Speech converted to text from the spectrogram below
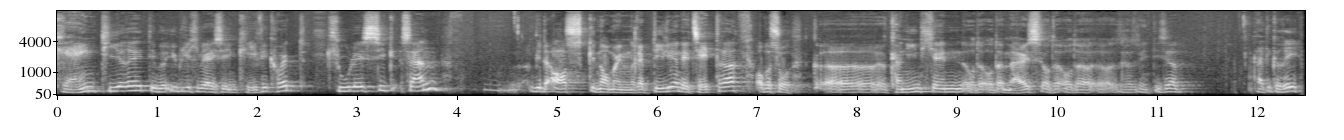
Kleintiere, die man üblicherweise im Käfig hält, zulässig sind wieder ausgenommen Reptilien etc., aber so äh, Kaninchen oder, oder Mäuse oder, oder also in dieser Kategorie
